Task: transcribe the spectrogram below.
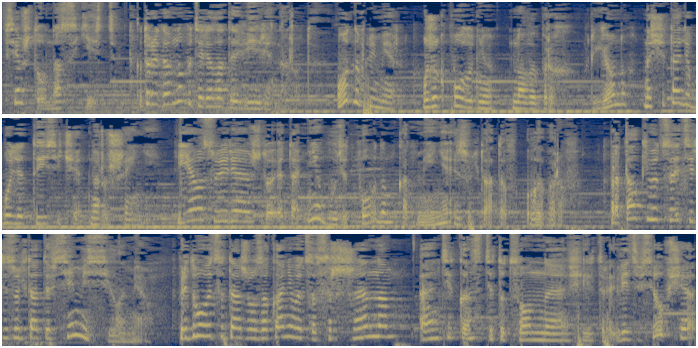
всем, что у нас есть, которая давно потеряла доверие народа. Вот, например, уже к полудню на выборах в регионах насчитали более тысячи нарушений. И я вас уверяю, что это не будет поводом к отмене результатов выборов. Проталкиваются эти результаты всеми силами. Придумываются даже узаканиваются совершенно антиконституционные фильтры. Ведь всеобщая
